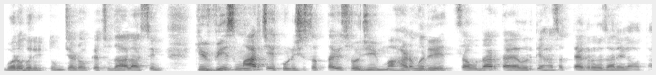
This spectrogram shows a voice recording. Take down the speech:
बरोबर आहे. तुमच्या डोक्यात सुद्धा आला असेल की वीस मार्च एकोणीसशे सत्तावीस रोजी महाडमध्ये चौदार तळ्यावरती हा सत्याग्रह झालेला होता.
